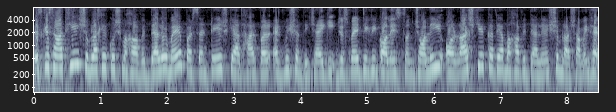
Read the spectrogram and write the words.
इसके साथ ही शिमला के कुछ महाविद्यालयों में परसेंटेज के आधार पर एडमिशन दी जाएगी, जिसमें डिग्री कॉलेज संजौली और राजकीय कन्या महाविद्यालय शिमला शामिल है।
